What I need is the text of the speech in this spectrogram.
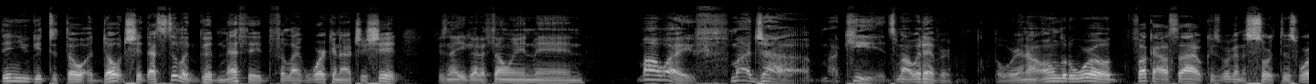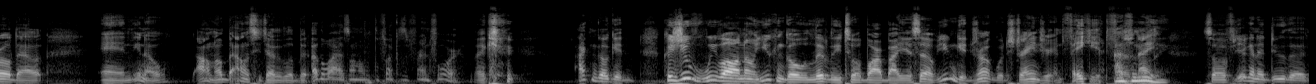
then you get to throw adult shit. That's still a good method for like working out your shit because now you got to throw in, man, my wife, my job, my kids, my whatever. But we're in our own little world. Fuck outside because we're gonna sort this world out, and you know, I don't know, balance each other a little bit. Otherwise, I don't know what the fuck is a friend for. Like, I can go get because you we've all known you can go literally to a bar by yourself. You can get drunk with a stranger and fake it for a night. Absolutely. So if you're gonna do the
